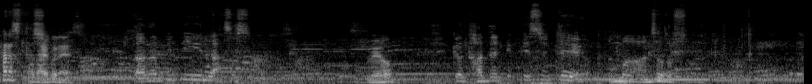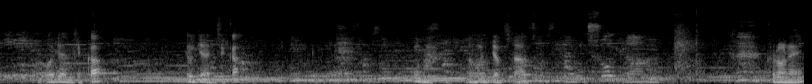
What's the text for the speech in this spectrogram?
하나씩 다 달고 다녔어. 나는 삐삐를 안 썼어. 왜요? 그 다들 삐삐 쓸 때 엄마가 안 사줬어. 어디 앉을까? 여기 앉을까? 너무 귀엽다. 너무 추억이다. 그러네.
